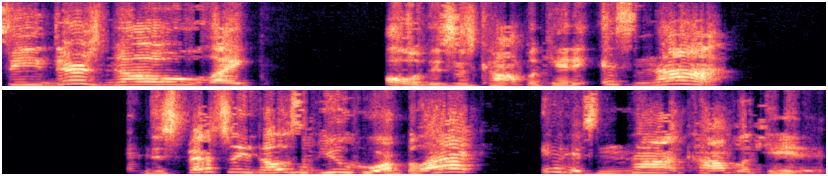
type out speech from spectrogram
See, there's no like, oh, this is complicated. It's not. And especially those of you who are black, it is not complicated.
